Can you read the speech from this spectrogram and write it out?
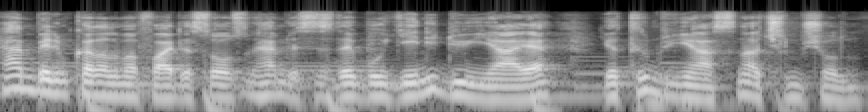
Hem benim kanalıma faydası olsun hem de siz de bu yeni dünyaya, yatırım dünyasına açılmış olun.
